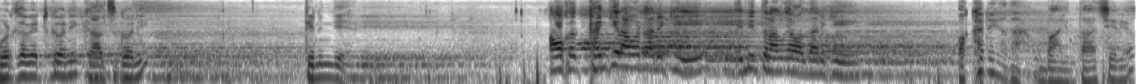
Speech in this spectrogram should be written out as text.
ఉడకబెట్టుకొని కాల్చుకొని తినిందే. ఆ ఒక కంకి రావడానికి ఎన్ని విత్తనాలు కావాలి దానికి? ఒక్కటే కదా. బా ఇంత ఆశ్చర్యం.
